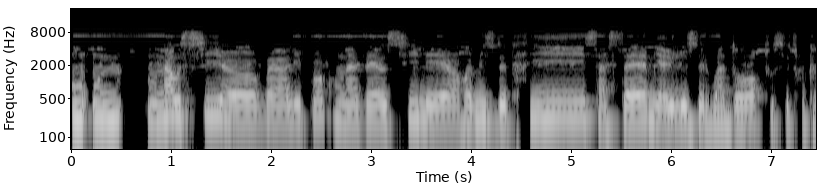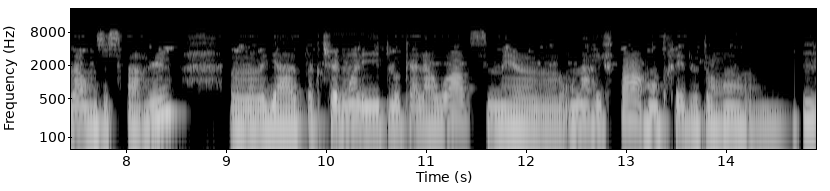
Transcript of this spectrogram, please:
on, on, a aussi, euh, bah, à l'époque, on avait aussi les remises de prix, SACEM, il y a eu les Éloi d'or, tous ces trucs-là ont disparu. Euh, il y a actuellement les Local Awards, mais euh, on n'arrive pas à rentrer dedans. Euh, mm.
